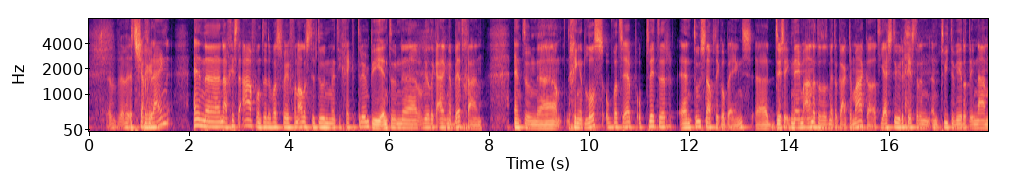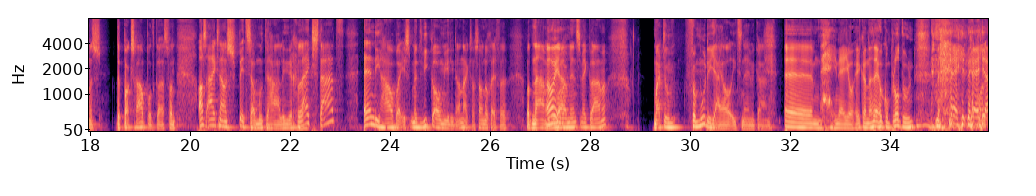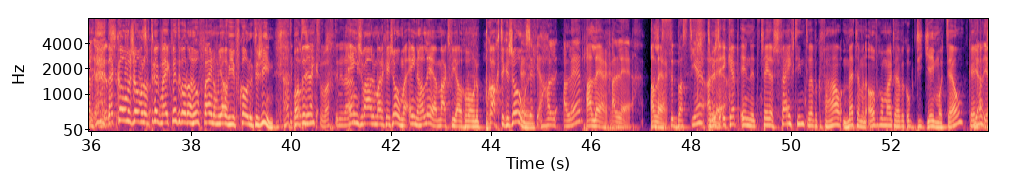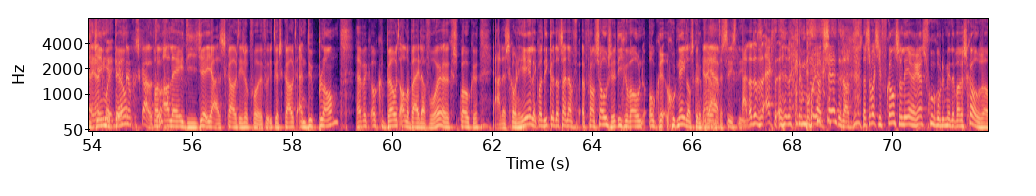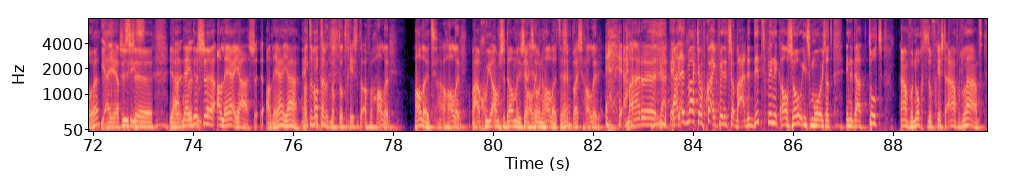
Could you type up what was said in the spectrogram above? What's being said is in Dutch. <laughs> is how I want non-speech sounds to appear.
het chagrijn. En eh, nou, gisteravond er was weer van alles te doen met die gekke Trumpy. En toen eh, wilde ik eigenlijk naar bed gaan. En toen eh, ging het los op WhatsApp, op Twitter. En toen snapte ik opeens. dus ik neem aan dat het met elkaar te maken had. Jij stuurde gisteren een, een tweet de wereld in namens de Pak Schaal podcast. Van als Ajax nou een spits zou moeten halen die er gelijk staat en die haalbaar is. Met wie komen jullie dan? Nou, ik zal zo nog even wat namen Oh, noemen ja. waar mensen mee kwamen. Maar toen vermoedde jij al iets, neem ik aan. Ehm, nee, nee joh, ik kan een heel complot doen. <laughs> Nee, nee, ja, daar is- komen we zo wel op terug. Maar ik vind het gewoon al heel fijn om jou hier vrolijk te zien. Had ik Want ook niet verwacht, inderdaad. één zwaluw, maar geen zomer. Maar één Haller maakt voor jou gewoon een prachtige zomer. Eh, zeg je Halle- Aller? Aller. Aller. Sebastien Aller. ik heb in 2015, toen heb ik een verhaal met hem een overgemaakt. Toen heb ik ook DJ Mortel. Ken je Ja, ja, ja, DJ die- die Mortel. heeft hem gescout, Van toch? Allee DJ. Ja, de scout is ook voor, voor Utrecht Scout. En Duplan heb ik ook gebeld, allebei daarvoor, eh, gesproken. Ja, dat is gewoon heerlijk. Want die, dat zijn dan Fransozen die gewoon ook goed Nederlands kunnen Ja, ja, praten. precies, die. Ja, dat, dat is echt, <laughs> echt een mooi accent is dat. Dat is zoals je Franse lerares vroeg op de middelbare school, zo hè? Ja, ja, Dus, precies. eh, ja, Eh, nee, maar- dus eh Aller, ja. Aller, ja. Ik, Wat, ik wat, had het nog tot gisteren over Haller. Hallet. Uh, Haller. Maar een goede Amsterdammer die zegt Haller. gewoon Hallet, hè? Sebastien Haller. <laughs> Maar eh, ja, kijk, ja, het- maakt je op. Ik vind het zo. Maar dit- dit vind ik al zoiets moois. Dat inderdaad tot aan vanochtend of gisteravond laat.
